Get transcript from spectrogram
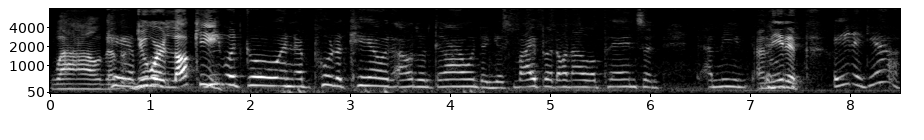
Wow, that, you We were would- lucky. We would go and uh, pull a carrot out of the ground and just wipe it on our pants and, I mean... And eat it. Eat it, yeah.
